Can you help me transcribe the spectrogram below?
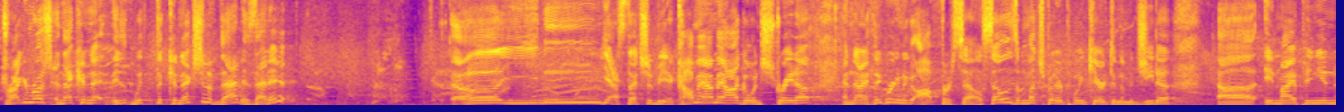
Dragon Rush and that connect is with the connection of that. Is that it? Uh, yes, that should be it. Kamehameha going straight up, and then I think we're going to opt for Cell. Cell is a much better point character than Vegeta, uh, in my opinion.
